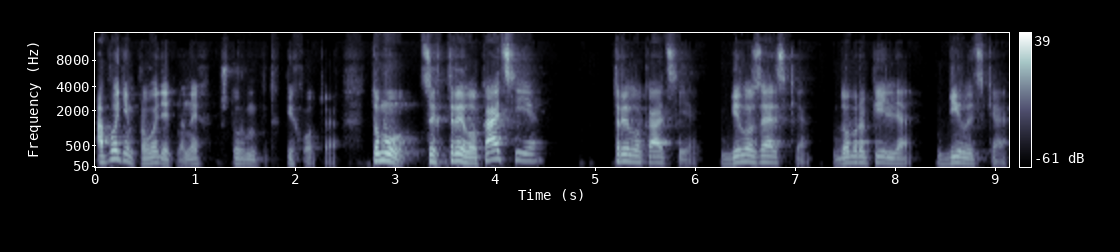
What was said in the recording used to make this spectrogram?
а потім проводять на них штурм під піхотою. Тому цих три локації, три локації: Білозерське, Добропілля, Білицьке,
